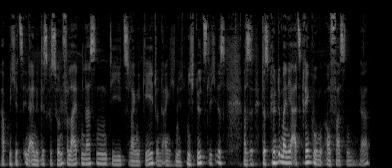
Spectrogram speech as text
habe mich jetzt in eine Diskussion verleiten lassen, die zu lange geht und eigentlich nicht, nützlich ist. Also das könnte man ja als Kränkung auffassen. Ja,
